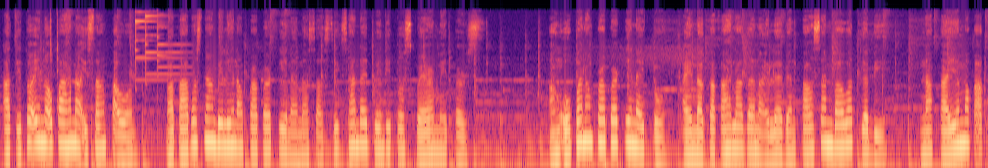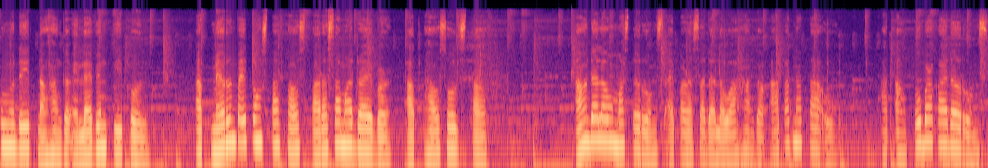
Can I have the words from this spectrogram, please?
At ito ay naupahan ng isang taon matapos nang bilhin ang property na nasa 622 square meters. Ang upa ng property na ito ay nagkakahalaga ng 11,000 bawat gabi na kaya maka-accommodate ng hanggang 11 people. At meron pa itong staff house para sa mga driver at household staff. Ang dalawang master rooms ay para sa dalawa hanggang apat na tao at ang two barkada rooms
